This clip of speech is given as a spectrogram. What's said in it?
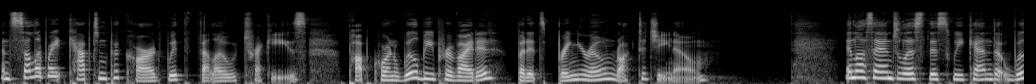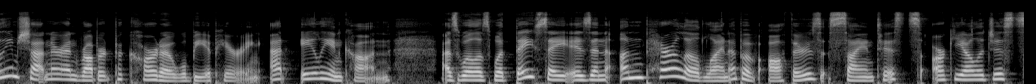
and celebrate Captain Picard with fellow Trekkies. Popcorn will be provided, but it's bring your own Raktajino. In Los Angeles this weekend, William Shatner and Robert Picardo will be appearing at AlienCon, as well as what they say is an unparalleled lineup of authors, scientists, archaeologists,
